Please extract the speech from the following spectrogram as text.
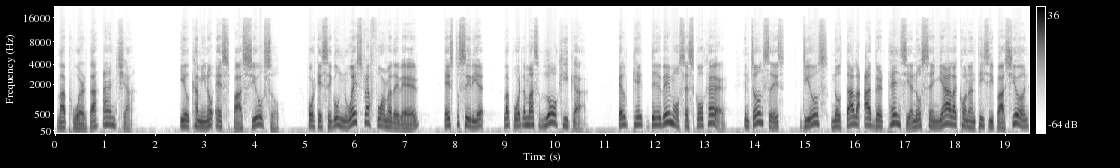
la puerta ancha y el camino espacioso, porque según nuestra forma de ver, esto sería la puerta más lógica, el que debemos escoger. Entonces, Dios nos da la advertencia, nos señala con anticipación,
